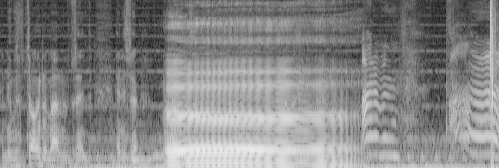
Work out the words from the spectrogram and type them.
And he was talking about him, saying- and he said, uh. Armen,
